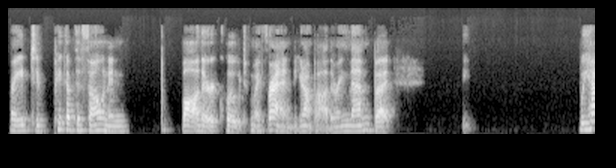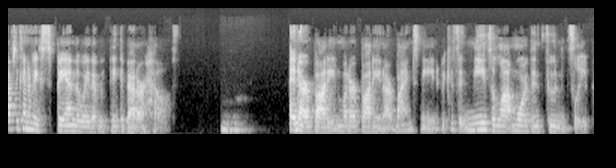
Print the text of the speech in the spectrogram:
right to pick up the phone and bother quote my friend you're not bothering them but we have to kind of expand the way that we think about our health mm-hmm and our body and what our body and our minds need because it needs a lot more than food and sleep.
